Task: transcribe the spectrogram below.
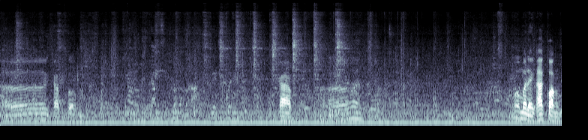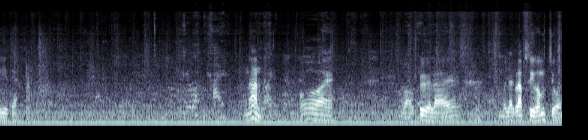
เออครับผมครับเออว่าเมื่อใดค่ากล่องดีแท้ นั่น โอ้ยบอกคืออะไรมาอยากรับซื้อของโจร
